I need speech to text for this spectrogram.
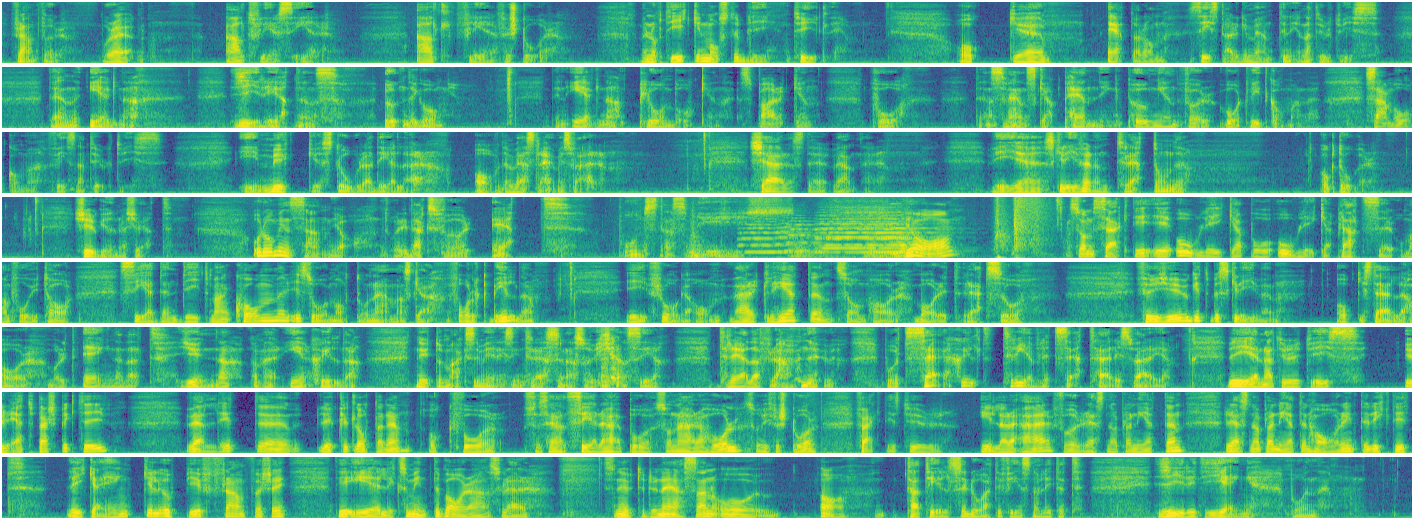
framför våra ögon. Allt fler ser. Allt fler förstår. Men optiken måste bli tydlig. Och eh, ett av de sista argumenten är naturligtvis den egna girighetens undergång. Den egna plånboken, sparken på den svenska penningpungen för vårt vidkommande. Samma åkomma finns naturligtvis i mycket stora delar av den västra hemisfären. Käraste vänner, vi eh, skriver den 13 oktober 2021. Och då minsann, ja, då är det dags för ett onsdagsmys. Ja, som sagt, det är olika på olika platser och man får ju ta seden dit man kommer i så mått och när man ska folkbilda i fråga om verkligheten som har varit rätt så förljuget beskriven och istället har varit ägnad att gynna de här enskilda nyttomaximeringsintressena som vi kan se träda fram nu på ett särskilt trevligt sätt här i Sverige. Vi är naturligtvis ur ett perspektiv väldigt eh, lyckligt lottade och får så att säga se det här på så nära håll så vi förstår faktiskt hur illa det är för resten av planeten. Resten av planeten har inte riktigt lika enkel uppgift framför sig. Det är liksom inte bara sådär snutet ur näsan och ja, ta till sig då att det finns något litet girigt gäng på en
